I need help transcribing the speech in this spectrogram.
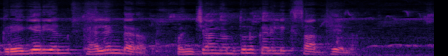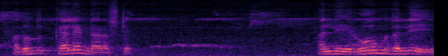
ಗ್ರೆಗೇರಿಯನ್ ಕ್ಯಾಲೆಂಡರ್ ಅದು ಪಂಚಾಂಗ ಅಂತೂ ಕರೀಲಿಕ್ಕೆ ಸಾಧ್ಯ ಇಲ್ಲ. ಅದೊಂದು ಕ್ಯಾಲೆಂಡರ್ ಅಷ್ಟೇ. ಅಲ್ಲಿ ರೋಮ್ದಲ್ಲಿ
